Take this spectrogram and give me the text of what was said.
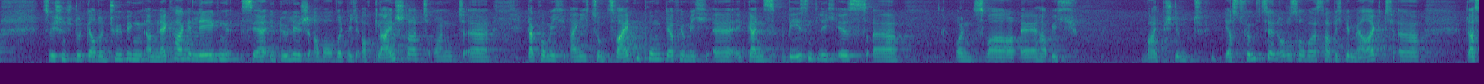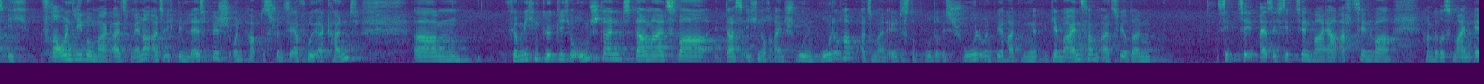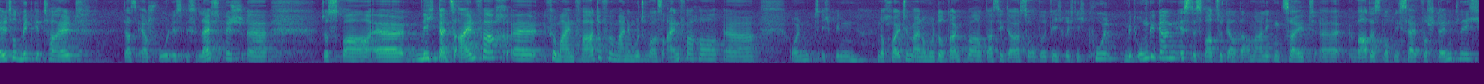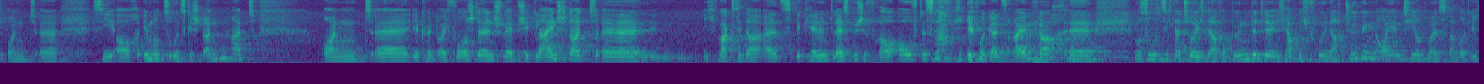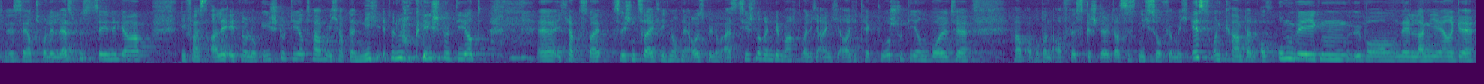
zwischen Stuttgart und Tübingen am Neckar gelegen, sehr idyllisch, aber wirklich auch Kleinstadt. Und äh, da komme ich eigentlich zum zweiten Punkt, der für mich äh, ganz wesentlich ist. Und zwar äh, habe ich, war ich bestimmt erst 15 oder sowas, habe ich gemerkt, äh, dass ich Frauen lieber mag als Männer. Also ich bin lesbisch und habe das schon sehr früh erkannt. Ähm, für mich ein glücklicher Umstand damals war, dass ich noch einen schwulen Bruder habe. Also mein ältester Bruder ist schwul und wir hatten gemeinsam, als wir dann 17, als ich 17 war, er 18 war, haben wir das meinen Eltern mitgeteilt dass er schwul ist, ist lesbisch. Äh, das war äh, nicht ganz einfach. Äh, für meinen Vater, für meine Mutter war es einfacher. Und ich bin noch heute meiner Mutter dankbar, dass sie da so wirklich richtig cool mit umgegangen ist. Das war zu der damaligen Zeit, war das noch nicht selbstverständlich und sie auch immer zu uns gestanden hat. Und ihr könnt euch vorstellen, Schwäbische Kleinstadt, ich wachse da als bekennend lesbische Frau auf. Das war nicht immer ganz einfach. Ja. Äh, man sucht sich natürlich da Verbündete. Ich habe mich früh nach Tübingen orientiert, weil es da wirklich eine sehr tolle Lesbenszene gab, die fast alle Ethnologie studiert haben. Ich habe dann nicht Ethnologie studiert. Äh, ich habe zwischenzeitlich noch eine Ausbildung als Tischlerin gemacht, weil ich eigentlich Architektur studieren wollte habe aber dann auch festgestellt, dass es nicht so für mich ist und kam dann auf Umwegen über eine langjährige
